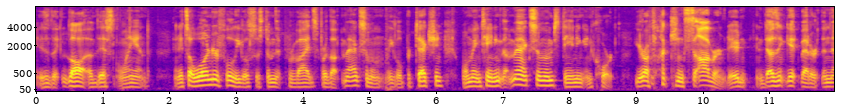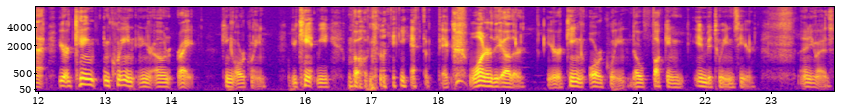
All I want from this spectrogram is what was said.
is the law of this land. And it's a wonderful legal system that provides for the maximum legal protection while maintaining the maximum standing in court. You're a fucking sovereign, dude. It doesn't get better than that. You're a king and queen in your own right. King or queen. You can't be both. you have to pick one or the other. You're a king or queen. No fucking in betweens here. Anyways,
